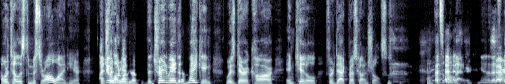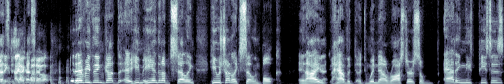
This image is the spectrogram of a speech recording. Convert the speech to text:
I want to tell this to Mister Allwine here. The I do- trade hold we on. ended up the trade we Wait. ended up making was Derek Carr and Kittle for Dak Prescott and Schultz, That's a little better. Yeah, that's, so everything that's just got cut out. and everything got. The, eh, he he ended up selling. He was trying to like sell in bulk, and I Yeah. have a, a win now roster. So adding these pieces,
